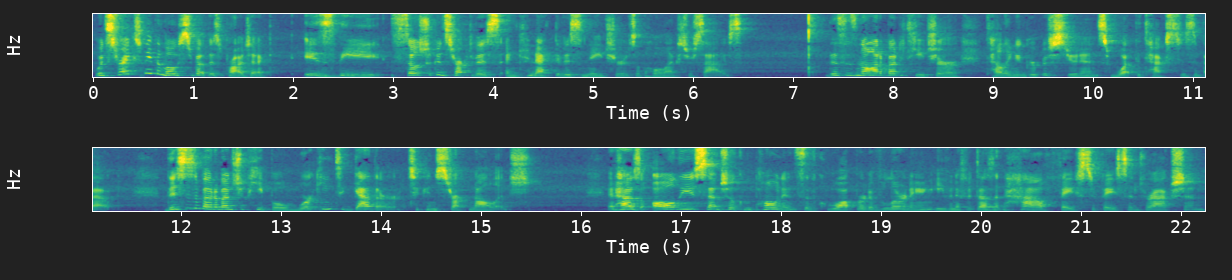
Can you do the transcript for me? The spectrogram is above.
What strikes me the most about this project is the social constructivist and connectivist natures of the whole exercise. This is not about a teacher telling a group of students what the text is about. This is about a bunch of people working together to construct knowledge. It has all the essential components of cooperative learning, even if it doesn't have face to face interaction.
